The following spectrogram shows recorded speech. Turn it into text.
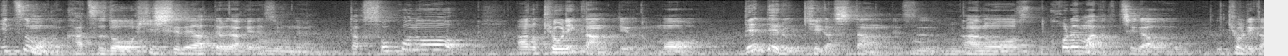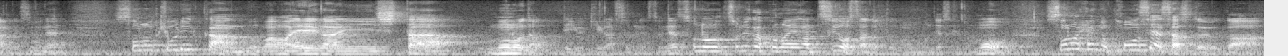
いつもの活動を必死でやってるだけですよね、だからそこのあの距離感っていうのも出てる気がしたんです、あのこれまでと違う距離感ですよね。その距離感のまま映画にしたものだってね。そのそれがこの映画の強さだと思うんですけどもその辺のコンセンサスというか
